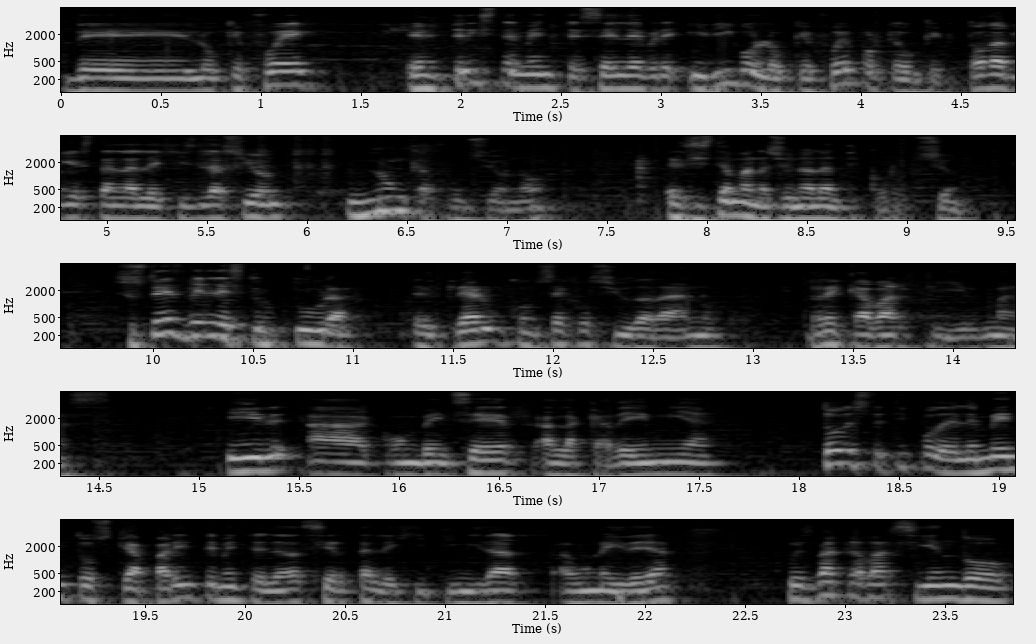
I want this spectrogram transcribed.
de lo que fue el tristemente célebre, y digo lo que fue porque aunque todavía está en la legislación, nunca funcionó, el Sistema Nacional Anticorrupción. Si ustedes ven la estructura el crear un consejo ciudadano, recabar firmas, ir a convencer a la academia, todo este tipo de elementos que aparentemente le da cierta legitimidad a una idea, pues va a acabar siendo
